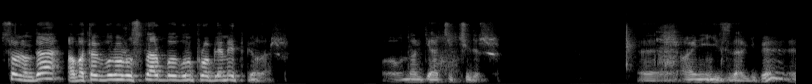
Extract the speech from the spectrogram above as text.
Sonunda ama tabii bunu Ruslar bunu problem etmiyorlar. Onlar gerçekçidir. E, aynı İngilizler gibi. E,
